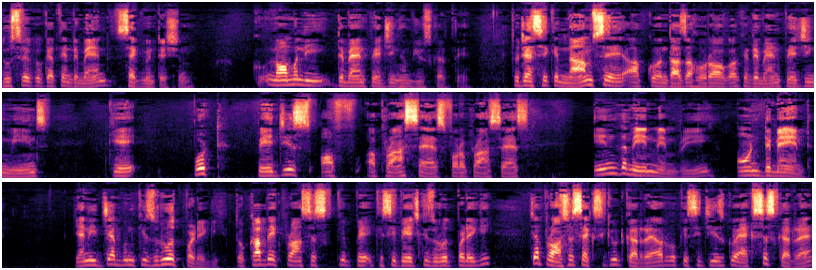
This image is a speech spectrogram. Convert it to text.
دوسرے کو کہتے ہیں demand segmentation normally demand paging ہم یوز کرتے ہیں۔ تو جیسے کہ نام سے آپ کو اندازہ ہو رہا ہوگا کہ ڈیمانڈ پیجنگ مینس کہ put pages of a process for a process in the main memory on demand یعنی جب ان کی ضرورت پڑے گی، تو کب ایک پروسیس کسی پیج کی ضرورت پڑے گی؟ جب پروسیس ایکسیکیوٹ کر رہا ہے اور وہ کسی چیز کو ایکسس کر رہا ہے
